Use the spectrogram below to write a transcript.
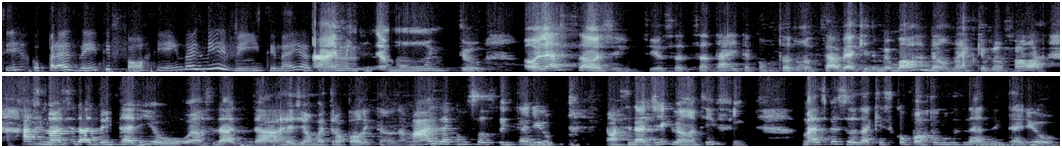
circo presente e forte em 2020, né, Yasmin? Ai, menina, muito. Olha só, gente, eu sou de Santa Rita, como todo mundo sabe, é aqui do meu bordão, né, que eu venho falar. Assim, não é cidade do interior, é uma cidade da região metropolitana, mas é como se fosse do interior. É uma cidade gigante, enfim. Mas as pessoas aqui se comportam como cidade do interior.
